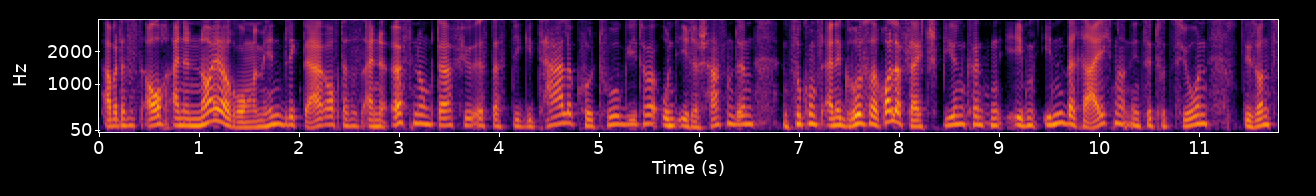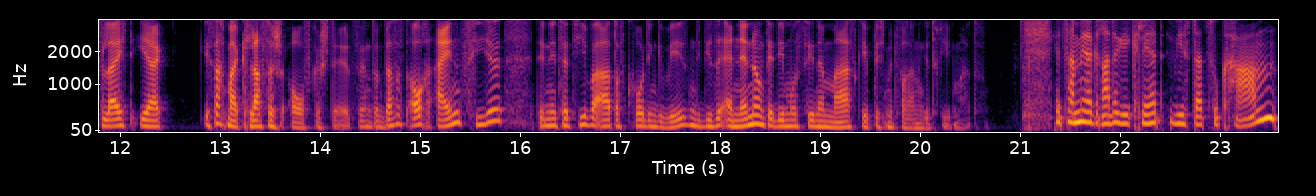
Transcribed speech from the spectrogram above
aber das ist auch eine Neuerung im Hinblick darauf, dass es eine Öffnung dafür ist, dass digitale Kulturgüter und ihre Schaffenden in Zukunft eine größere Rolle vielleicht spielen könnten, eben in Bereichen und Institutionen, die sonst vielleicht eher ich sag mal, klassisch aufgestellt sind. Und das ist auch ein Ziel der Initiative Art of Coding gewesen, die diese Ernennung der Demoszene maßgeblich mit vorangetrieben hat. Jetzt haben wir ja gerade geklärt, wie es dazu kam.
